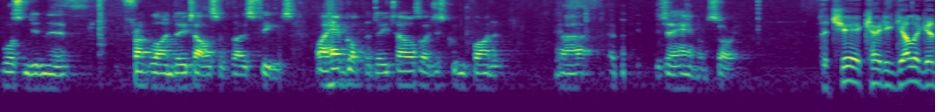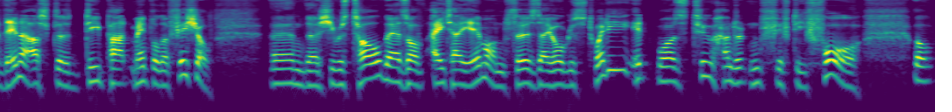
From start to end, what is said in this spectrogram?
wasn't in the frontline details of those figures. I have got the details, I just couldn't find it uh, at your hand, I'm sorry. The chair, Katy Gallagher, then asked a departmental official, and uh, she was told as of 8am on Thursday, August 20, it was 254. Well,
